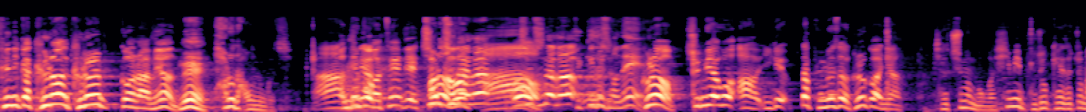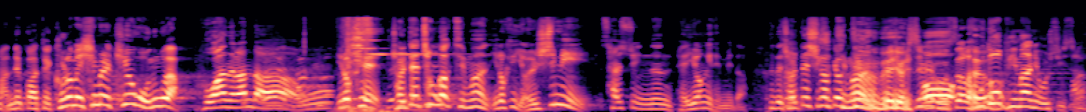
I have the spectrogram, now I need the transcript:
그러니까 그런 그럴 거라면 네. 바로 나오는 거지. 아, 안될것 그냥 같아? 이제. 춤추다가 어. 춤추다가 듣기도 전에 그럼 준비하고 아 이게 딱 보면서 그럴 거 아니야. 제 춤은 뭔가 힘이 부족해서 좀 안 될 것 같아. 그러면 힘을 키우고 오는 거야. 보완을 한다. 이렇게 절대 청각 팀은 이렇게 열심히 살 수 있는 배경이 됩니다. 근데 절대 시각 팀은 왜 열심히 못 살아요? 고도 비만이 올 수 있어요.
